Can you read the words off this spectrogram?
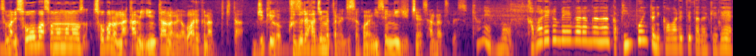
つまり相場そのもの、相場の中身、インターナルが悪くなってきた、需給が崩れ始めたのは、実はこの2021年3月です。去年も買われる銘柄がなんかピンポイントに買われてただけで、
